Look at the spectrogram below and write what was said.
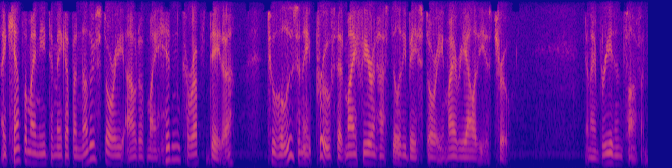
I cancel my need to make up another story out of my hidden corrupt data to hallucinate proof that my fear and hostility-based story, my reality, is true. And I breathe and soften.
